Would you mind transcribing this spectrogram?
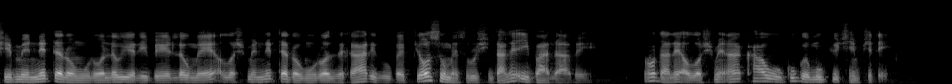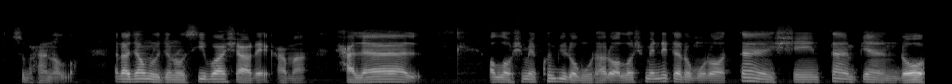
ရှင်မင်းနှစ်သက်တော်မူသောလုပ်ရည်တွေပဲလုပ်မယ်အလ္လာဟ်ရှင်မင်းနှစ်သက်တော်မူသောစကားတွေကိုပဲပြောဆိုမယ်ဆိုလို့ရှိရင်ဒါလည်းအီဘာဒါပဲနော်ဒါလည်းအလ္လာဟ်ရှင်မင်းအခါကိုကုကွယ်မှုပြုခြင်းဖြစ်တယ်ဆူဘဟာနလ္လာအဲဒါကြောင့်မလို့ကျွန်တော်စီးပွားရှာတဲ့အခါမှာဟာလာလ် အလ္လာဟ်ရှင်မြတ်ခွင့်ပြုတော်မူထားတော့အလ္လာဟ်ရှင်မြတ်နှစ်သက်တော်မူတော့တန့်ရှင်းတန့်ပြန့်တော့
